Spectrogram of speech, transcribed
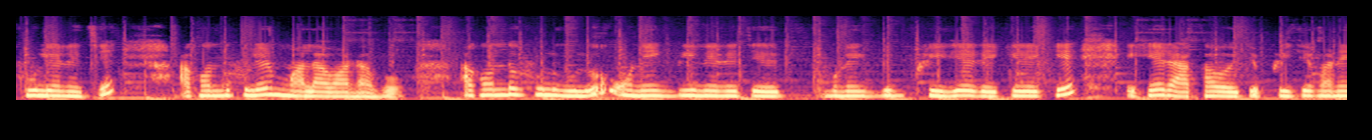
ফুল এনেছে, আকন্দ ফুলের মালা বানাবো। আকন্দ ফুলগুলো অনেক দিন এনেছে অনেক দিন ফ্রিজে রেখে রেখে রেখে রাখা হয়েছে। ফ্রিজে মানে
